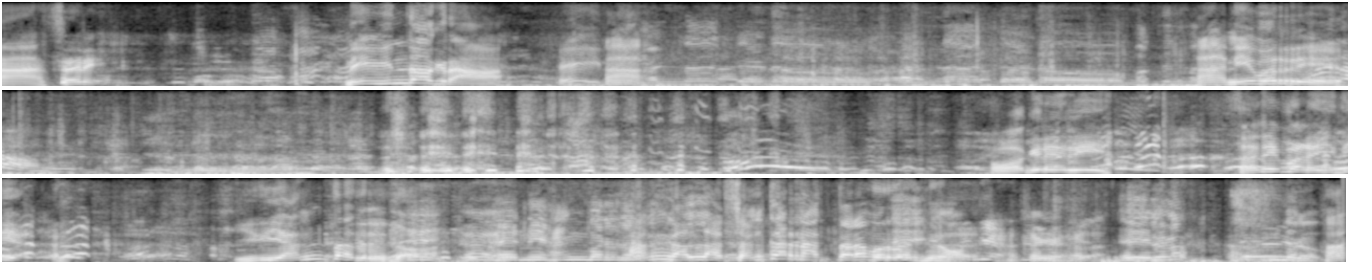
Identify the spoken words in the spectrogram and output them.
ಹಾ, ಸರಿ. ನೀವ್ ಹಿಂದೋಗ್ರಾ? ಹಾ, ನೀವ್ ಬರ್ರಿ. ಹೋಗ್ರಿ ರೀ. ಸಂದೀಪಣ್ಣ ಇದೆಯಾ ಇದು ಎಂತದ್ರಿ ಇದು? ನೀ ಹಂಗ್ ಬರೋದ? ಹಂಗಲ್ಲ ಶಂಕರ್ನ ಹಾಕ್ತಾರ ಬರ್ಬೇಕು ನೀವು. ಏ ಇಲ್ಲ ಹಾ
